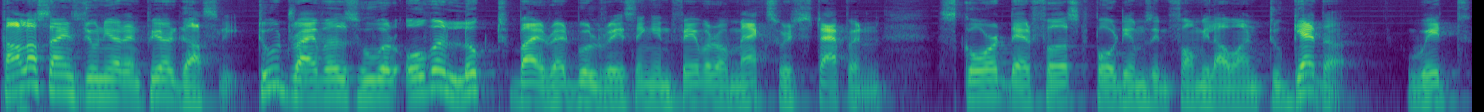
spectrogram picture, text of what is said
Carlos Sainz Jr. and Pierre Gasly, two drivers who were overlooked by Red Bull Racing in favor of Max Verstappen, scored their first podiums in Formula One together with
